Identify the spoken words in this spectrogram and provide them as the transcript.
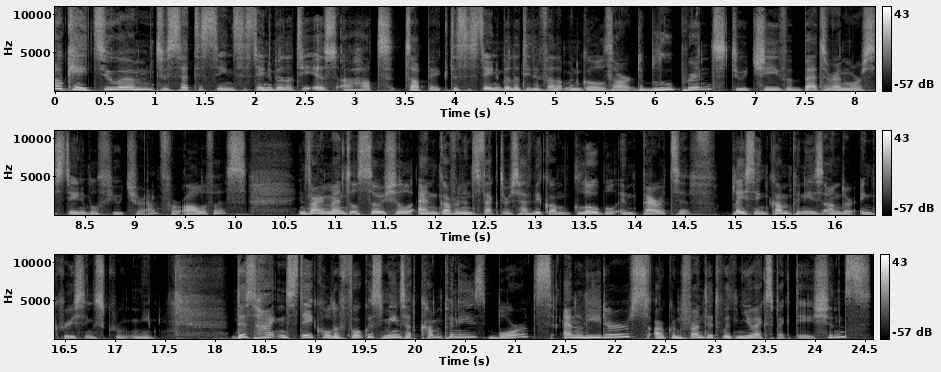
okay, to um, to set the scene, sustainability is a hot topic. The Sustainability Development Goals are the blueprint to achieve a better and more sustainable future uh, for all of us. Environmental, social, and governance factors have become global imperative, placing companies under increasing scrutiny. This heightened stakeholder focus means that companies, boards, and leaders are confronted with new expectations,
